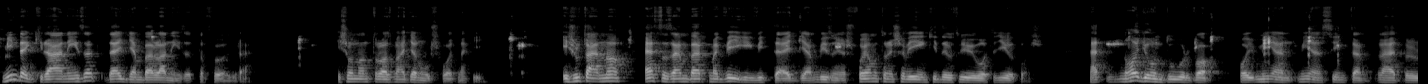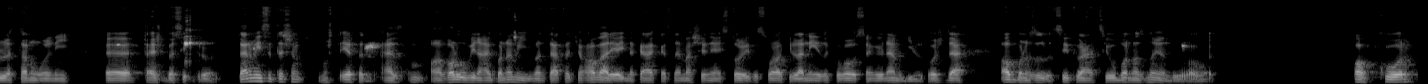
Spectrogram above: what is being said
mindenki ránézett, de egy ember lenézett a földre. És onnantól az már gyanús volt neki. És utána ezt az embert meg végigvitte egy ilyen bizonyos folyamaton, és a végén kiderült, hogy ő volt a gyilkos. Tehát nagyon durva, hogy milyen, milyen szinten lehet belőle tanulni testbeszédről. Természetesen, most érted, ez a való világban nem így van, tehát hogyha haverjaidnak elkezdne mesélni egy sztorit, az valaki lenéz, akkor valószínűleg ő nem gyilkos, de abban az adott szituációban az nagyon durva volt. Akkor,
